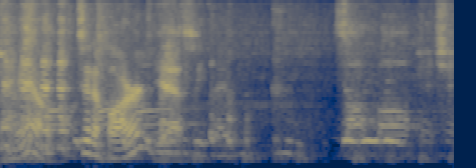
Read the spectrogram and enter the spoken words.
Yeah. It's in a barn. Yes. Softball pitching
